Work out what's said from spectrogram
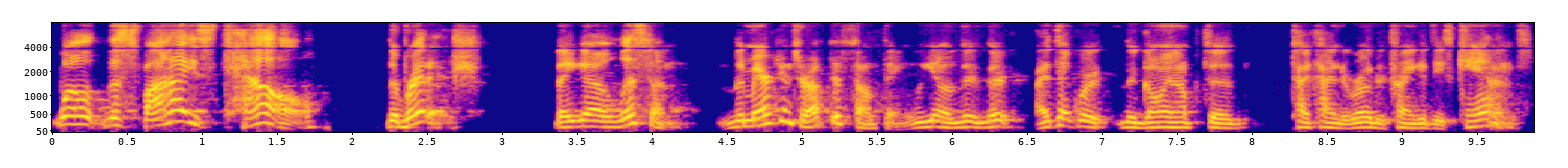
Well, the spies tell the British, they go, listen, the Americans are up to something. You know, they're, they're I think we're they're going up to Ticonderoga to try and get these cannons.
